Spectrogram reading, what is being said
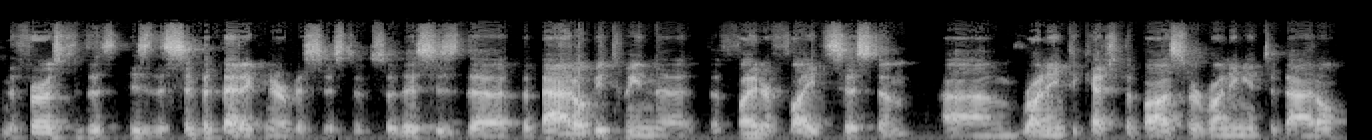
And the first is the, is the, sympathetic nervous system. So this is the, the battle between the, the fight or flight system, um, running to catch the bus or running into battle,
